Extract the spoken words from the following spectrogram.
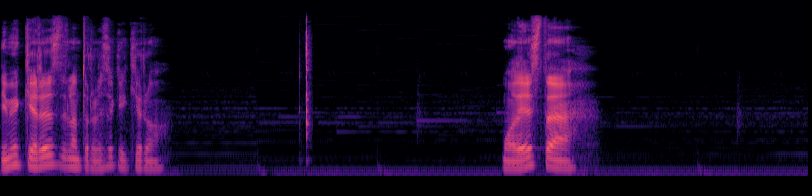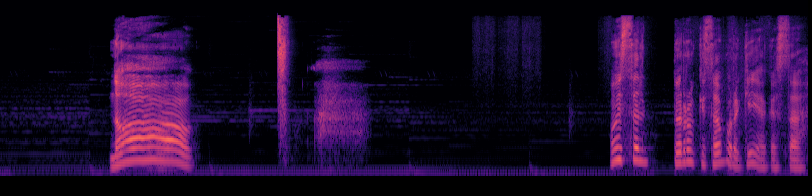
Dime que eres de la naturaleza que quiero. Modesta. ¡No! ¿Dónde está el perro que estaba por aquí? Acá está.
